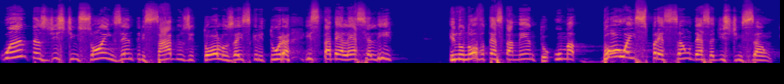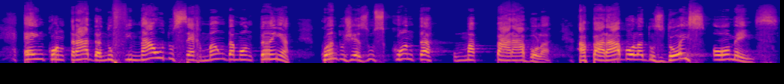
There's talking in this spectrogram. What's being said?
quantas distinções entre sábios e tolos a Escritura estabelece ali. E no Novo Testamento, uma boa expressão dessa distinção é encontrada no final do Sermão da Montanha, quando Jesus conta uma parábola, a parábola dos dois homens,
